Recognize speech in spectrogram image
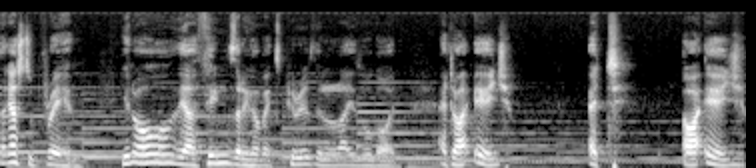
Like us to pray. You know, there are things that we have experienced in our lives, oh God. At our age, at our age,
